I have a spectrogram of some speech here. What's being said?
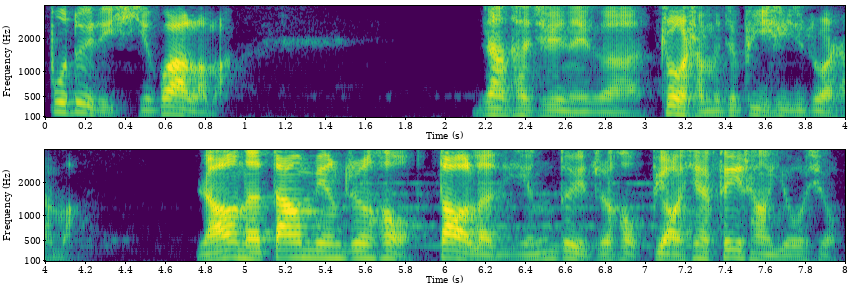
部队里习惯了嘛，让他去那个做什么就必须去做什么。然后呢，当兵之后到了营队之后，表现非常优秀，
